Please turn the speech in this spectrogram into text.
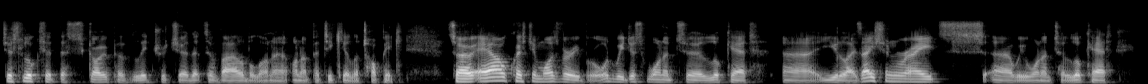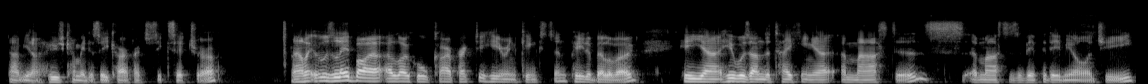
just looks at the scope of literature that's available on a on a particular topic. So our question was very broad. We just wanted to look at uh, utilization rates. Uh, we wanted to look at um, you know who's coming to see chiropractors, etc. Um, it was led by a, a, local chiropractor here in Kingston, Peter Beliveau, he uh, he was undertaking a, a master's, a master's of epidemiology,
